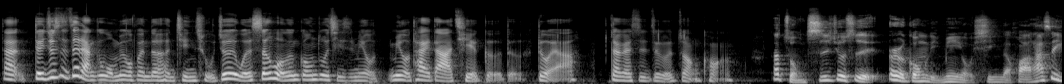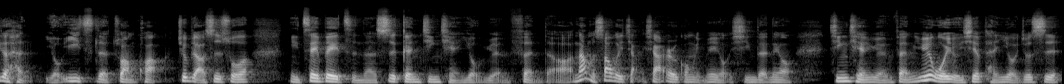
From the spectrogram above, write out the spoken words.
但对，就是这两个我没有分得很清楚，就是我的生活跟工作其实没有没有太大切割的，对啊。大概是这个状况。那总之就是二宫里面有星的话，它是一个很有意思的状况，就表示说你这辈子呢是跟金钱有缘分的啊。那我们稍微讲一下二宫里面有星的那种金钱缘分，因为我有一些朋友就是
